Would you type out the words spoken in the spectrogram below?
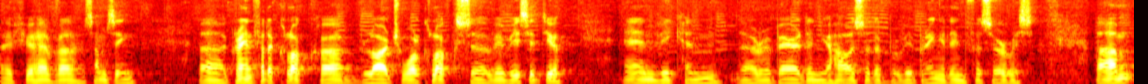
If you have uh, something, uh, grandfather clock, uh, large wall clocks, uh, we visit you and we can uh, repair it in your house or we bring it in for service. Um,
